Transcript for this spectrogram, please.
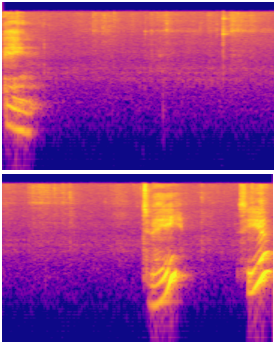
1 2 zie je?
